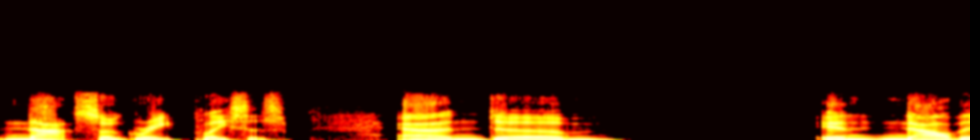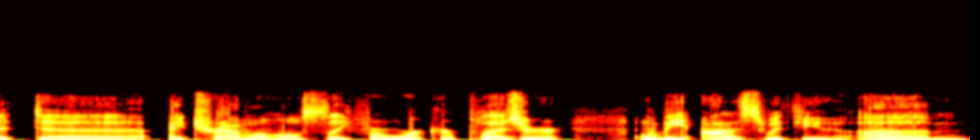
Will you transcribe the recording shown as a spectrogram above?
not so great places. And um, and now that uh, I travel mostly for work or pleasure, I'm gonna be honest with you. Um,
